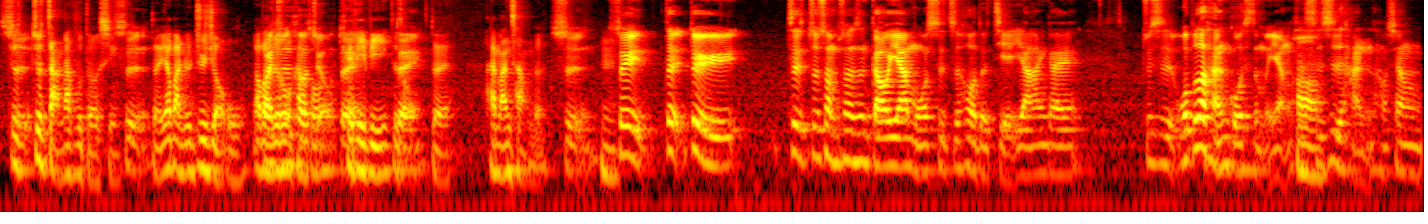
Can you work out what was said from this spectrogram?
就就长那副德行，是。对，要不然就居酒屋，要不然就喝酒 KTV 这种，对，还蛮长的。是，所以对对于这这算不算是高压模式之后的解压？应该就是我不知道韩国是怎么样，但是日韩好像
